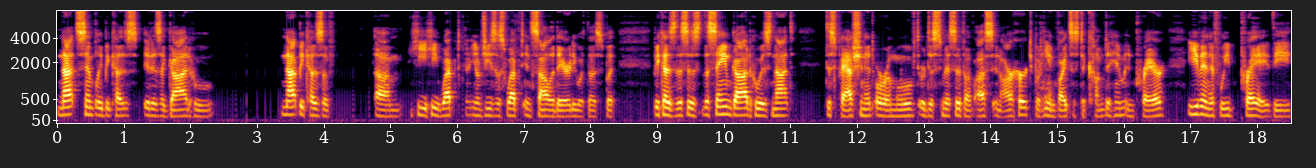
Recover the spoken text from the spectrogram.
not simply because it is a God who, not because of um, he he wept. You know, Jesus wept in solidarity with us, but because this is the same God who is not dispassionate or removed or dismissive of us in our hurt, but he invites us to come to him in prayer, even if we pray the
